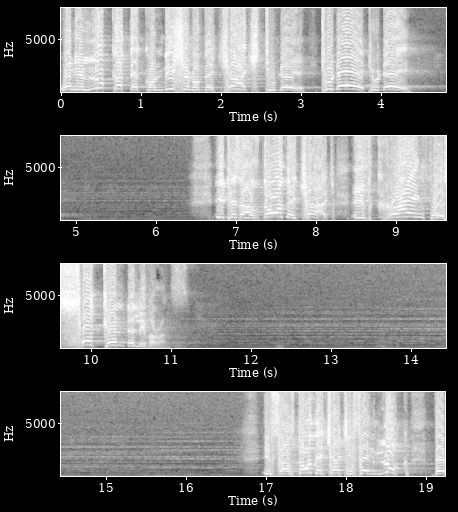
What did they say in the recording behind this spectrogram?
when you look at the condition of the church today, today, today, it is as though the church is crying for a second deliverance. It's as though the church is saying, look, the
